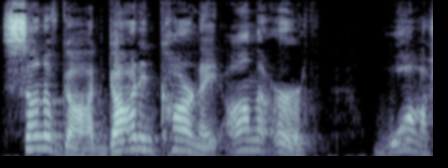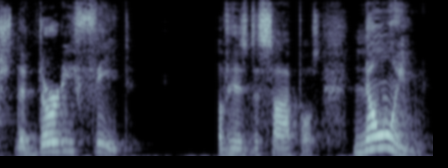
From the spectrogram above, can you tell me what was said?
Son of God, God incarnate on the earth, washed the dirty feet of his disciples, knowing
